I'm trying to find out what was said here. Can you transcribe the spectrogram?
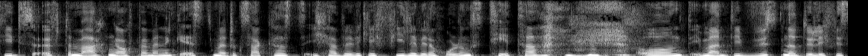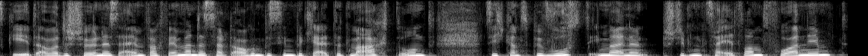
die das öfter machen, auch bei meinen Gästen, weil du gesagt hast, ich habe wirklich viele Wiederholungstäter und ich meine, die wüssten natürlich, wie es geht, aber das Schöne ist einfach, wenn man das halt auch ein bisschen begleitet macht und sich ganz bewusst immer einen bestimmten Zeitraum vornimmt,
